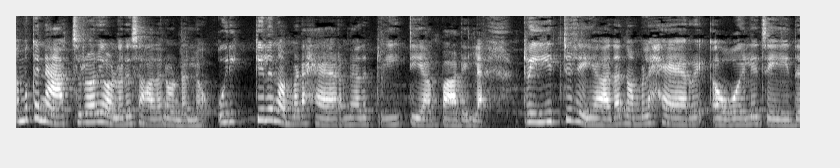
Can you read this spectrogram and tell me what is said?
നമുക്ക് നാച്ചുറലി ഉള്ളൊരു സാധനം ഉണ്ടല്ലോ. ഒരിക്കലും നമ്മുടെ ഹെയറിനെ അത് ട്രീറ്റ് ചെയ്യാൻ പാടില്ല. ട്രീറ്റ് ചെയ്യാതെ നമ്മൾ ഹെയർ ഓയിൽ ചെയ്ത്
